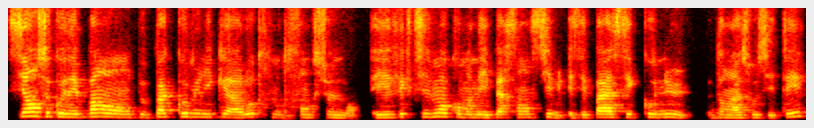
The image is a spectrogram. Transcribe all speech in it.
Si on ne se connaît pas, on ne peut pas communiquer à l'autre notre fonctionnement. Et effectivement, comme on est hypersensible et ce n'est pas assez connu dans la société,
